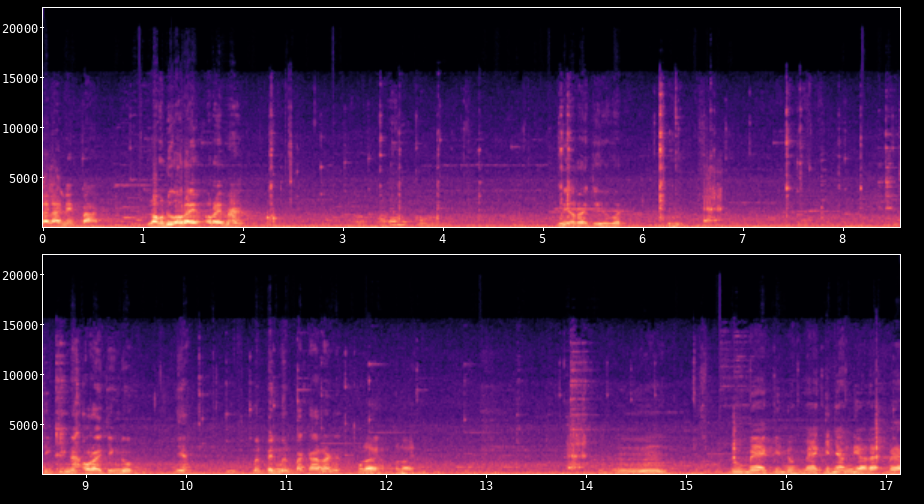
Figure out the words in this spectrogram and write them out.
ละลายในปาก ลองดูอร่อยอร่อยมากอุ้ยอร่อยจริงทุกคนอืมจริง ๆนะอร่อยจริงดู เนี่ย มันเป็นเหมือนปลาการังอะอร่อยครับอร่อย อืมดูแม่กินดูแม่กินอย่างเดียวแล้วแม่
